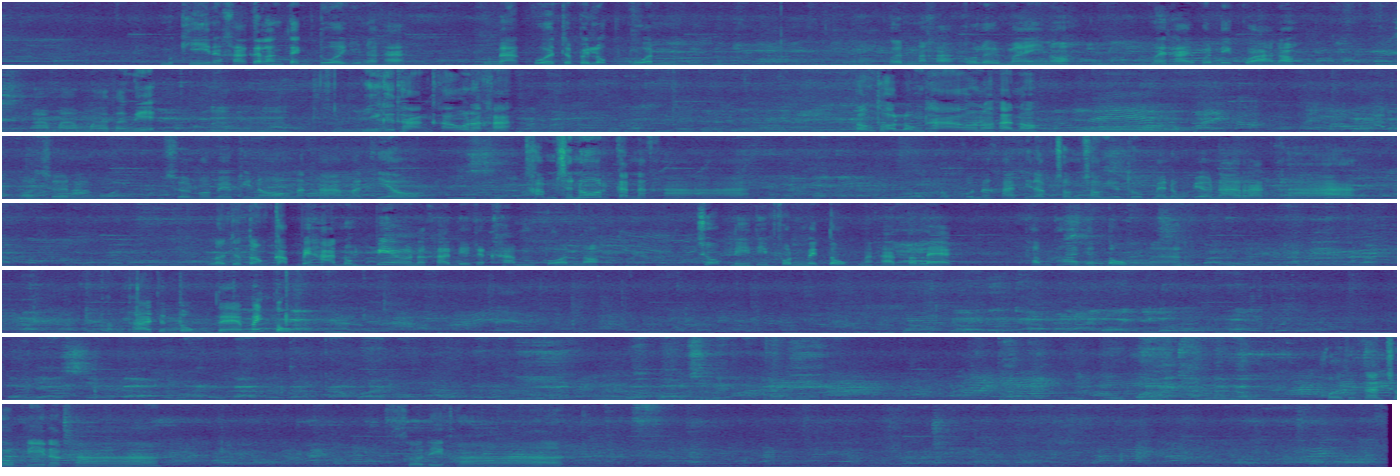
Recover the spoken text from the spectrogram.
เมื่อกี้นะคะกำลังแต่งตัวอยู่นะคะนากลัวจะไปรบกวนเพื่อนนะคะ ก็เลยไม่เนาะไม่ถ่ายเพื่อนดีกว่าเนาะ มามามาทางนี้ อืนี่คือทางเข้านะคะ ต้องถอดรองเท้าเนาะค่ะเนาะโอ้ขอเชิญชวนพ่อแม่พี่น้องนะคะ มาเที่ยวคำชะโนดกันนะคะ ขอบคุณนะคะที่รับชมช่อง YouTube แม่นมเปรี้ยวน่ารักค่ะ เราจะต้องกลับไปหานมเปรี้ยวนะคะ เดี๋ยวจะค่ำก่อนเนาะโชคดีที่ฝนไม่ตกนะคะ ตอนแรกทำท่าจะตกนะ ทำท่าจะตกแต่ไม่ตกเราก็เดินทางมาหลายร้อยกิโลนะครับเราอย่าเสียโอกาสเราพลาดโอกาสในการกราบไหว้ขอพรในวันนี้เพื่อความสำเร็จของท่านเองท่านให้ถูกถูกก็ให้ท่านนะครับ ขอให้ทุกท่านโชคดีนะคะ สวัสดีค่ะ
